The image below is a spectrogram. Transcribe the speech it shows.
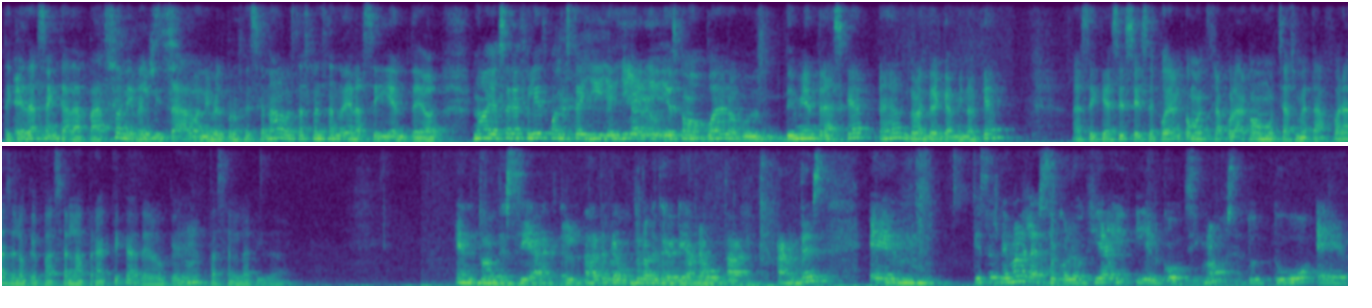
¿Te quedas en cada paso a nivel vital o a nivel profesional o estás pensando ya en la siguiente? O, no, yo seré feliz cuando esté allí y allí y Claro. allí. Y es como, bueno, pues de mientras qué, ¿eh? durante el camino qué. Así que sí, sí, se pueden como extrapolar como muchas metáforas de lo que pasa en la práctica, de lo que Mm. pasa en la vida. Entonces, sí, ahora, te pregunto lo que te quería preguntar antes, em, que es el tema de la psicología y, y el coaching, ¿no? O sea, tú, tú em,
